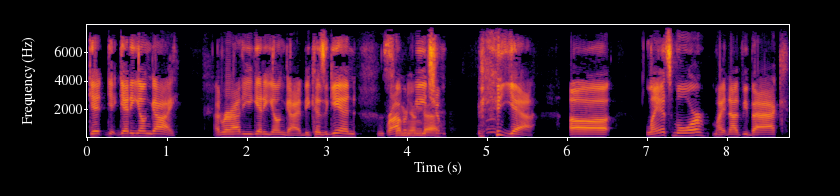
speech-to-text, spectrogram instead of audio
Get, get get a young guy. I'd rather you get a young guy because again, Robert Meacham. guy. Yeah. Uh, Lance Moore might not be back.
